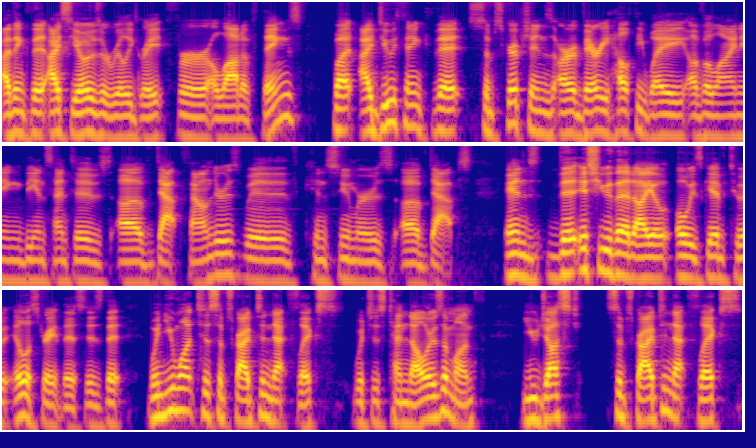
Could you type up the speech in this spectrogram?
I think that ICOs are really great for a lot of things, but I do think that subscriptions are a very healthy way of aligning the incentives of DApp founders with consumers of DApps. And the issue that I always give to illustrate this is that when you want to subscribe to Netflix, which is $10 a month, you just subscribe to Netflix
